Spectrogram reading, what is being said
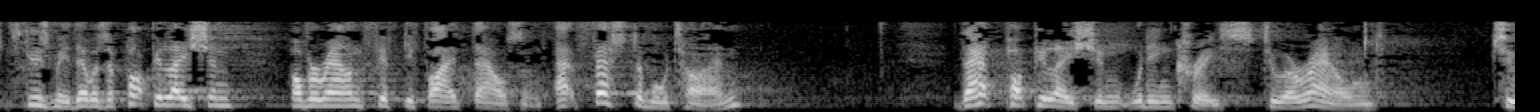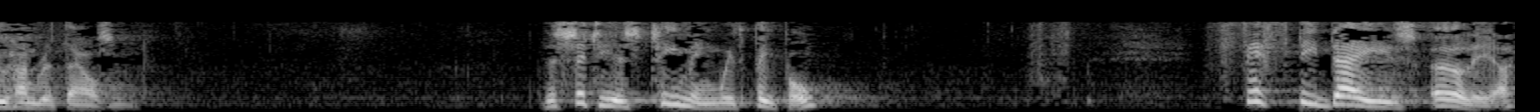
excuse me, there was a population of around 55,000. At festival time, that population would increase to around 200,000. The city is teeming with people 50 days earlier,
